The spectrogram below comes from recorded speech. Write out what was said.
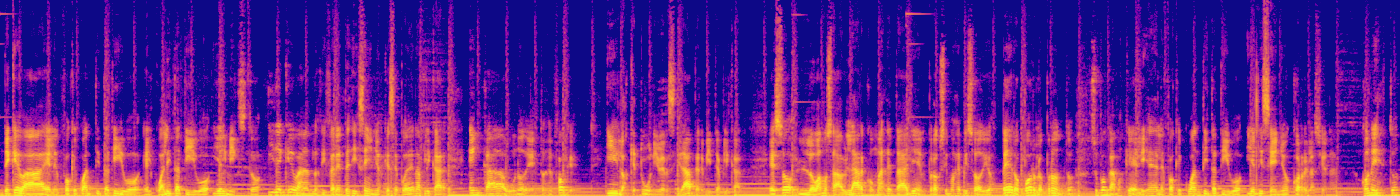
de qué va el enfoque cuantitativo, el cualitativo y el mixto, y de qué van los diferentes diseños que se pueden aplicar en cada uno de estos enfoques, y los que tu universidad permite aplicar. Eso lo vamos a hablar con más detalle en próximos episodios, pero por lo pronto supongamos que eliges el enfoque cuantitativo y el diseño correlacional. Con esto,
